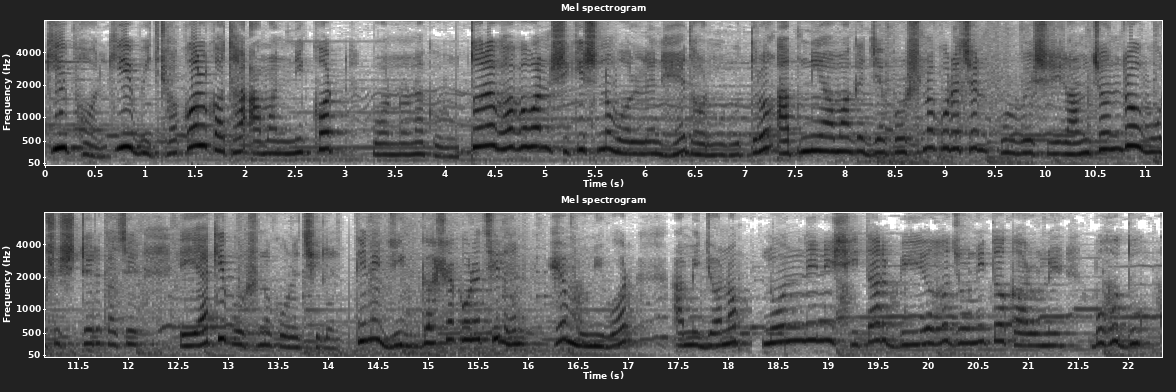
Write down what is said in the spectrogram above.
কি ফল? কি সকল কথা আমার নিকট বর্ণনা করুন। উত্তরে ভগবান শ্রীকৃষ্ণ বললেন, হে ধর্মপুত্র, আপনি আমাকে যে প্রশ্ন করেছেন, পূর্বে শ্রী রামচন্দ্র বশিষ্ঠের কাছে এই একই প্রশ্ন করেছিলেন। তিনি জিজ্ঞাসা করেছিলেন, হে মুনিবর, আমি জনক নন্দিনী সীতার বিবাহজনিত কারণে বহু দুঃখ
